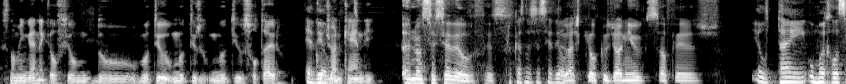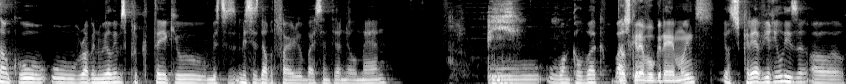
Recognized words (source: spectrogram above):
se não me engano, aquele filme do meu tio, meu tio, meu tio solteiro, é dele? John Candy. Eu não sei se é dele. Esse. Por acaso não sei se é dele. Eu acho que ele que o John Hughes só fez ele tem uma relação com o, o, Robin Williams porque tem aqui o Mrs. Mrs. Doubtfire e o Bicentennial Man. O, o, Uncle Buck. Ele escreve o Gremlins? Ele escreve e realiza. Ou...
